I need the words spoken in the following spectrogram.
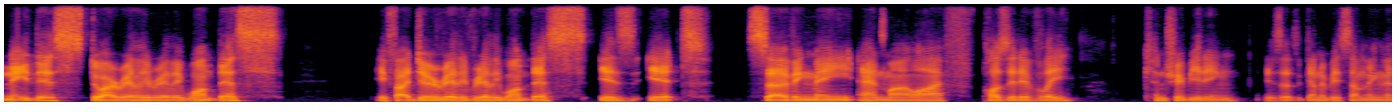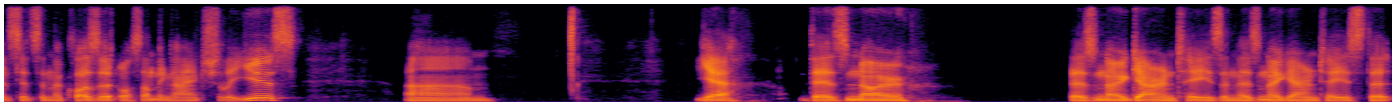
need this? Do I really, really want this? If I do really, really want this, is it serving me and my life positively, contributing? Is it going to be something that sits in the closet or something I actually use? Um, yeah, there's no there's no guarantees, and there's no guarantees that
